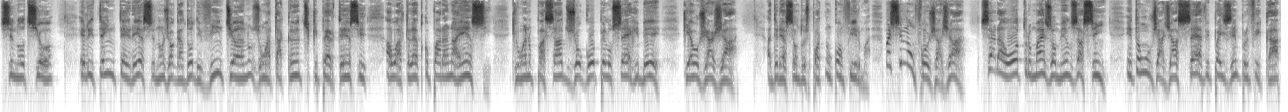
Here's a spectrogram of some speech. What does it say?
se noticiou, ele tem interesse num jogador de 20 anos, um atacante que pertence ao Atlético Paranaense, que o ano passado jogou pelo CRB, que é o Jajá. A direção do esporte não confirma. Mas se não for Jajá, será outro mais ou menos assim. Então o já já serve para exemplificar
